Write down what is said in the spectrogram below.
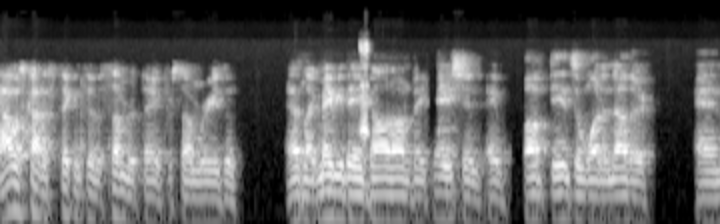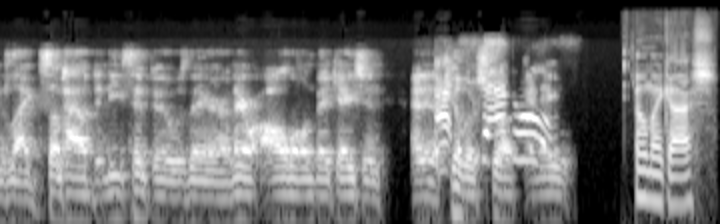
I was kind of sticking to the summer thing for some reason. As like maybe they'd gone on vacation and bumped into one another, and like somehow Denise Hemphill was there, and they were all on vacation, and then a At killer struck, and they Oh my gosh.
